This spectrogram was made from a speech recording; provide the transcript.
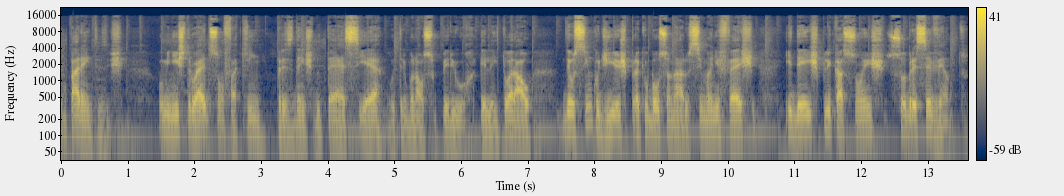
um parênteses: o ministro Edson Fachin, presidente do TSE, o Tribunal Superior Eleitoral, deu cinco dias para que o Bolsonaro se manifeste e dê explicações sobre esse evento.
